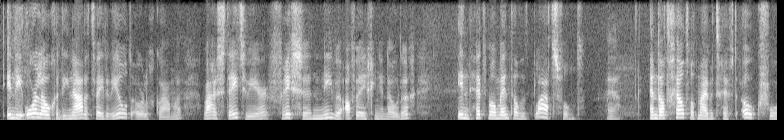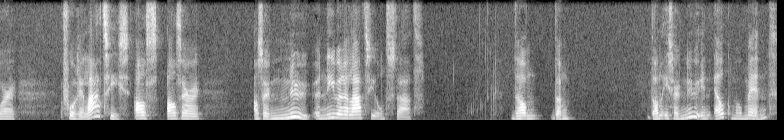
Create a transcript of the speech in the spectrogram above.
in die oorlogen die na de Tweede Wereldoorlog kwamen, waren steeds weer frisse, nieuwe afwegingen nodig in het moment dat het plaatsvond. ja. En dat geldt wat mij betreft ook voor, voor relaties. Als, als, er, als er nu een nieuwe relatie ontstaat, dan, dan, dan is er nu in elk moment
